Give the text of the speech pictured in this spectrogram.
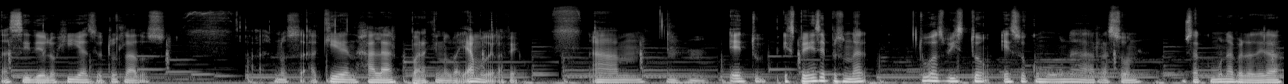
las ideologías de otros lados nos quieren jalar para que nos vayamos de la fe. En tu experiencia personal, ¿tú has visto eso como una razón? O sea, como una verdadera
